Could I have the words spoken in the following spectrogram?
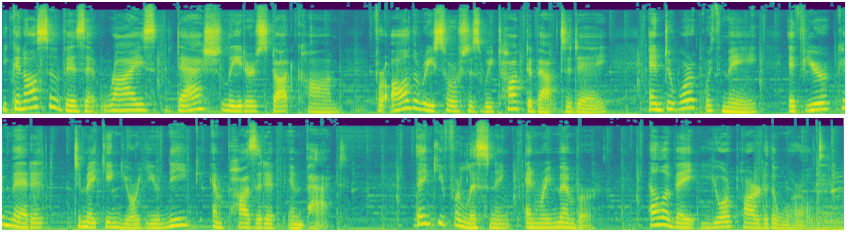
You can also visit rise leaders.com for all the resources we talked about today and to work with me if you're committed to making your unique and positive impact. Thank you for listening, and remember, elevate your part of the world.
